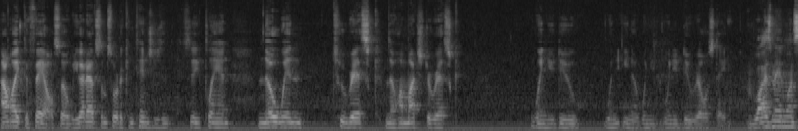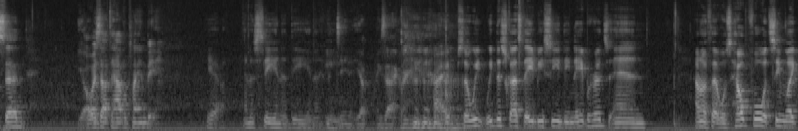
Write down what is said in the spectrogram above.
I don't like to fail, so you got to have some sort of contingency plan. Know when to risk, know how much to risk when you do when you know when you when you do real estate. A wise man once said, "You always have to have a plan B." Yeah, and a C and a D and an E. Yep, exactly. All right, so we, we discussed A, B, C, and D neighborhoods, and I don't know if that was helpful. It seemed like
